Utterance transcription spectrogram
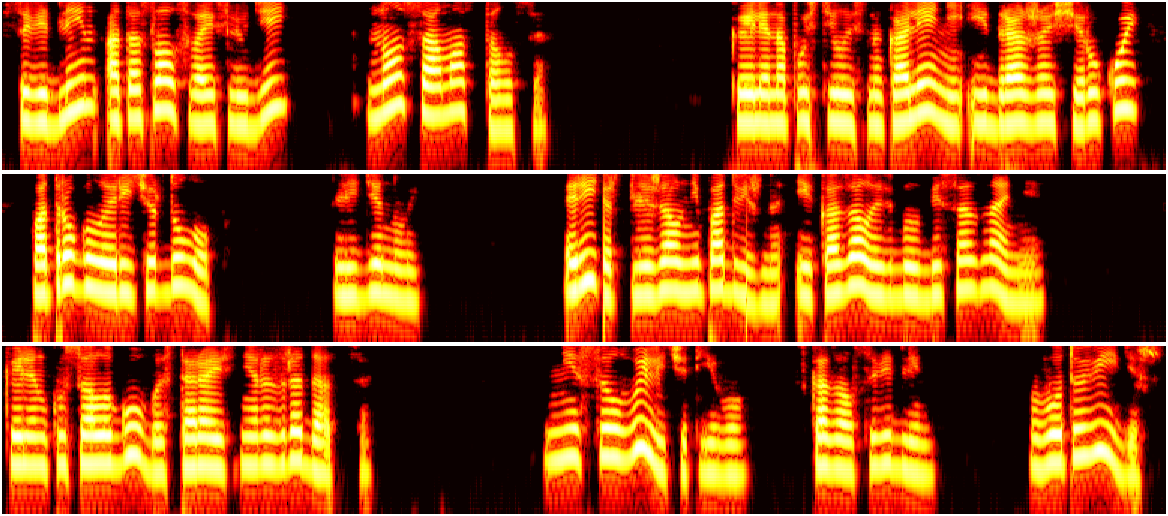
Саведлин отослал своих людей, но сам остался. Кэлен опустилась на колени и дрожащей рукой потрогала Ричарду лоб. Ледяной. Ричард лежал неподвижно и, казалось, был без сознания. Кэлен кусала губы, стараясь не разрыдаться. «Ниссел вылечит его», — сказал Саведлин. «Вот увидишь,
